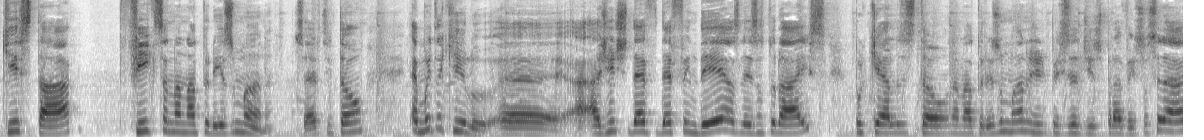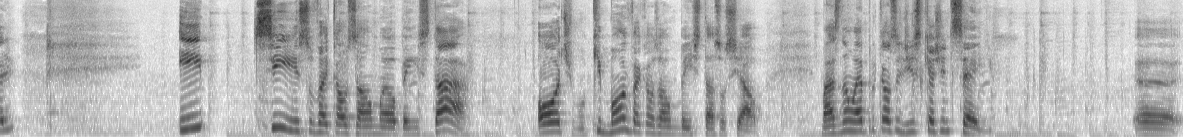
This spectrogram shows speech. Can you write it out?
que está fixa na natureza humana, certo? Então é muito aquilo. É, a, a, gente deve defender as leis naturais porque elas estão na natureza humana. A gente precisa disso para ver sociedade. E se isso vai causar um maior bem-estar, ótimo, que bom que vai causar um bem-estar social. Mas não é por causa disso que a gente segue. Uh,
